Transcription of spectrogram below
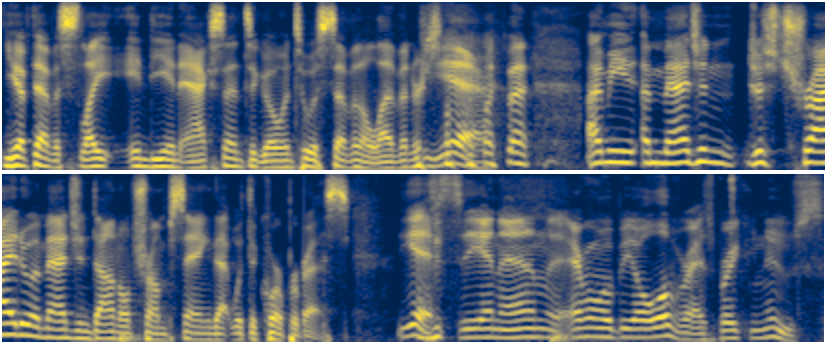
you have to have a slight indian accent to go into a 7-eleven or something Yeah. like that i mean imagine just try to imagine donald trump saying that with the corporate press Yeah, CNN, everyone would be all over as breaking news.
